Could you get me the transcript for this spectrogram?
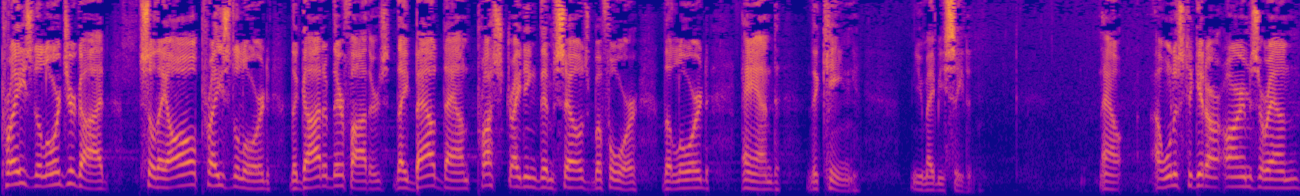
praise the Lord your God. So they all praised the Lord, the God of their fathers. They bowed down, prostrating themselves before the Lord and the King. You may be seated. Now, I want us to get our arms around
